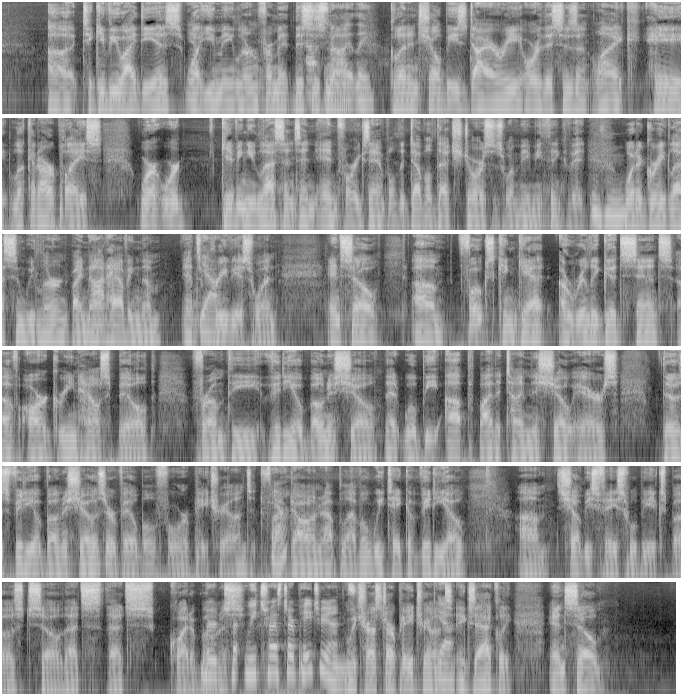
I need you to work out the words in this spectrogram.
uh, to give you ideas, what you may learn from it. This Absolutely. is not Glenn and Shelby's diary, or this isn't like, hey, look at our place. We're, we're giving you lessons. And, and for example, the double Dutch doors is what made me think of it. What a great lesson we learned by not having them at the Yeah. previous one. And so, um, folks can get a really good sense of our greenhouse build from the video bonus show that will be up by the time this show airs. Those video bonus shows are available for Patreons at Yeah. five dollar and up level. We take a video. Um, Shelby's face will be exposed, so that's that's quite a bonus. tr- we trust our Patreons. We trust our Patreons. Yeah. Exactly. And so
